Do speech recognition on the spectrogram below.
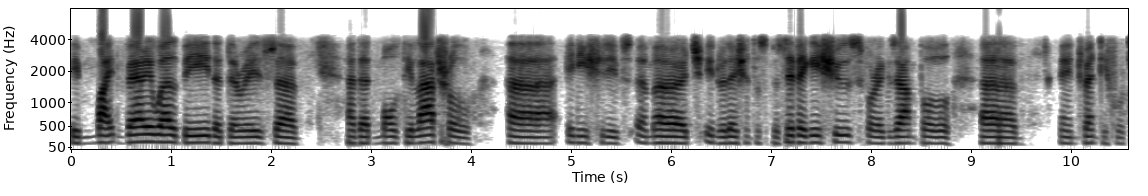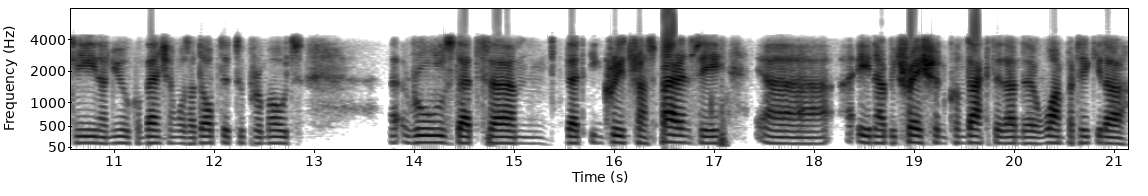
It might very well be that there is uh, that multilateral uh, initiatives emerge in relation to specific issues. For example, uh, in 2014, a new convention was adopted to promote uh, rules that um, that increase transparency in arbitration conducted under one particular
